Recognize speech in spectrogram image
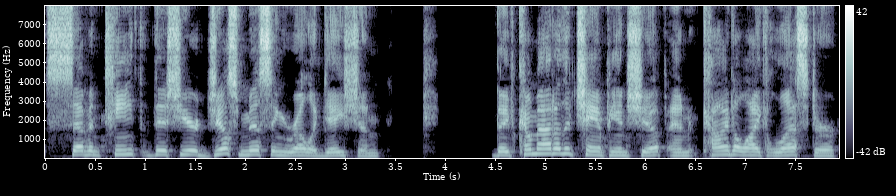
17th this year, just missing relegation. They've come out of the championship and kind of like Leicester,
